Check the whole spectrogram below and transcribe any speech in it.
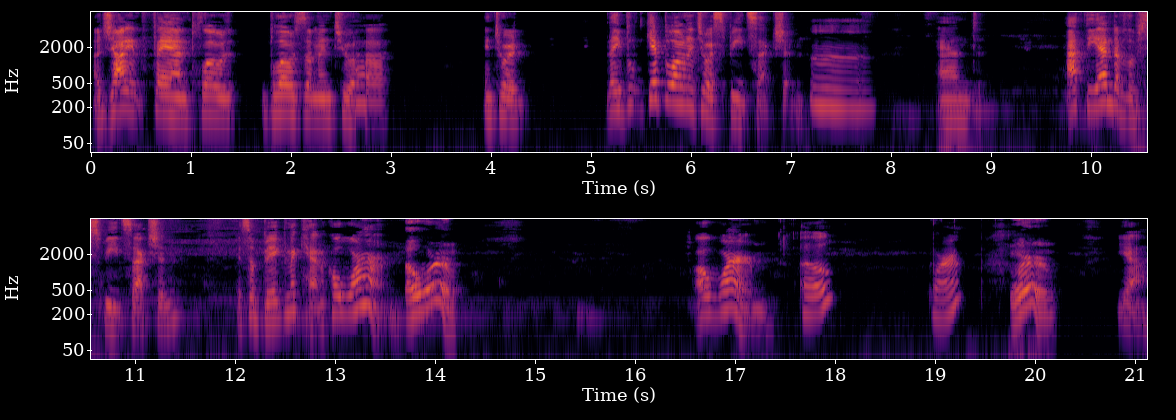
a giant fan plo- blows them into a, into a. They bl- get blown into a speed section. Mm. And at the end of the speed section is a big mechanical worm. A worm. A worm. Oh, worm. Worm. Yeah.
